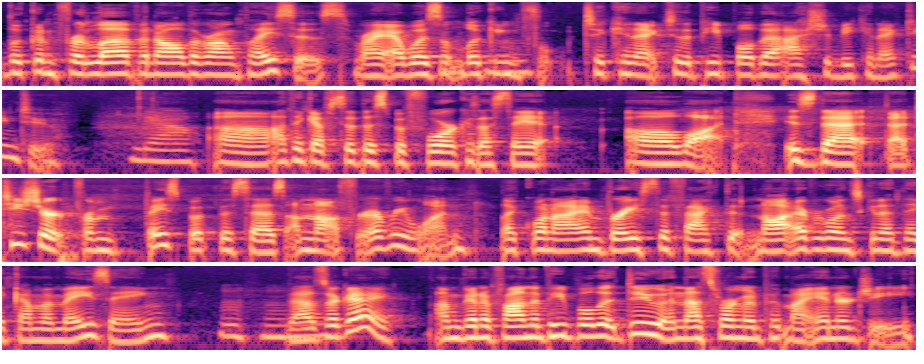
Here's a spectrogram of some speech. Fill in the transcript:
looking for love in all the wrong places, right? I wasn't looking for, to connect to the people that I should be connecting to. Yeah. Uh, I think I've said this before because I say it a lot. Is that that T-shirt from Facebook that says "I'm not for everyone"? Like when I embrace the fact that not everyone's going to think I'm amazing, that's okay. I'm going to find the people that do, and that's where I'm going to put my energy.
